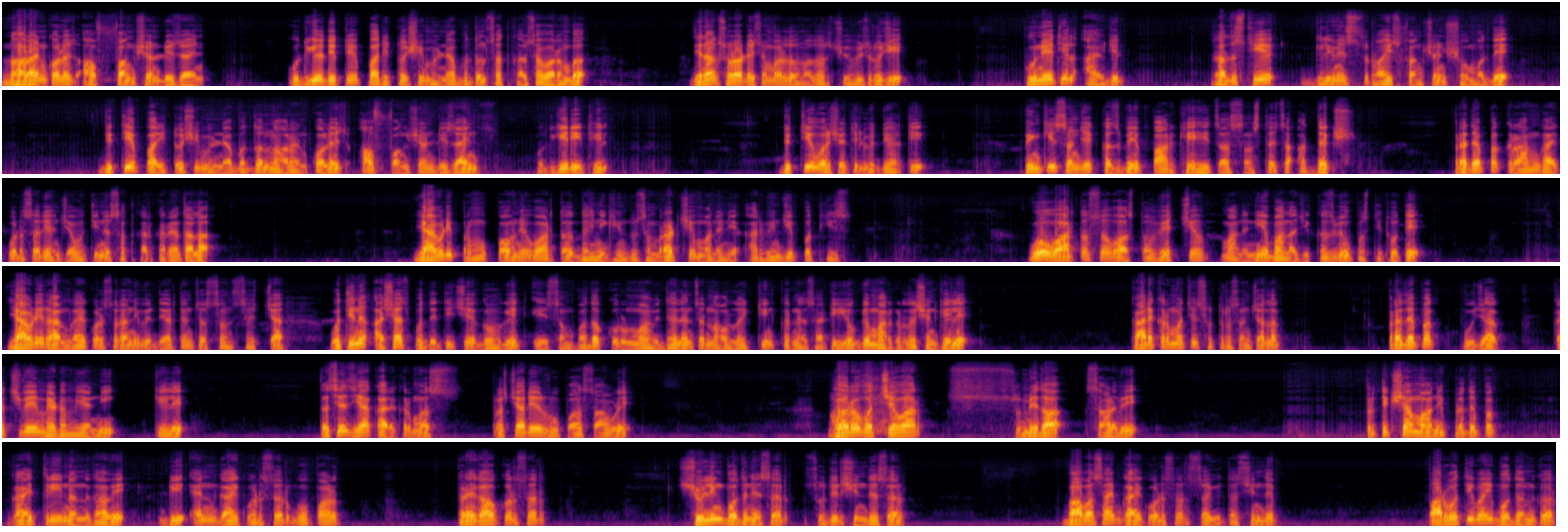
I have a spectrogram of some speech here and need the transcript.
Narayan college of function design Udgir येथे पारितोषिक मिळण्याबद्दल सत्कार समारंभ दिनांक सोळा डिसेंबर दोन हजार चोवीस रोजी पुणे येथील आयोजित राजस्थीय गिलिमिस रॉईस फंक्शन शोमध्ये द्वितीय पारितोषिक मिळण्याबद्दल Narayan college of function designs Udgir येथील द्वितीय वर्षातील विद्यार्थी पिंकी संजय कसबे पारखे हिचा संस्थेचा अध्यक्ष प्राध्यापक राम गायकवाड सर यांच्या वतीने सत्कार करण्यात आला. यावेळी प्रमुख पाहुणे वार्ता दैनिक हिंदू सम्राटचे माननीय अरविंदजी पत्कीस व वार्तासह वास्तव्यचे माननीय बालाजी कसबे उपस्थित होते. यावेळी राम गायकवाड सरांनी विद्यार्थ्यांच्या संस्थेच्या वतीनं अशाच पद्धतीचे घवघेत ए संपादक करून महाविद्यालयांचं नावलौकिक करण्यासाठी योग्य मार्गदर्शन केले. कार्यक्रमाचे सूत्रसंचालक प्राध्यापक पूजा कचवे मॅडम यांनी केले. तसेच या कार्यक्रमास प्राचार्य रूपा सावळे गौरव बच्चेवार सुमेधा साळवे प्रतीक्षा माने प्राध्यापक Gayatri Nandgave D N Gaikwad sir Gopal Talegaonkar sir Shivling Bodhane sir Sudhir Shinde sir Babasaheb Gaikwad sir Savita Shinde Parvatibai Bodhankar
